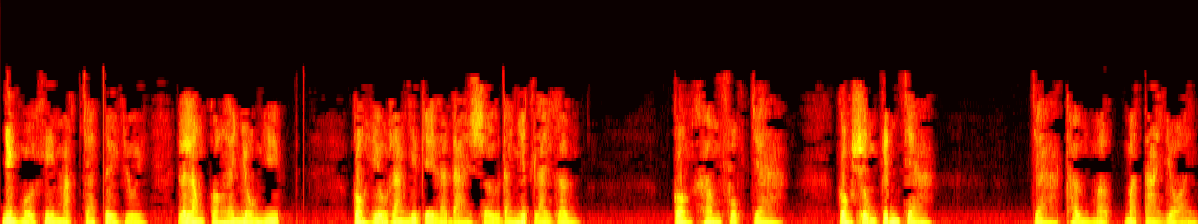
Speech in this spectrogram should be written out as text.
Nhưng mỗi khi mặt cha tươi vui, là lòng con lại nhộn nhịp. Con hiểu rằng như vậy là đại sự đang nhích lại gần. Con khâm phục cha, con sùng kính cha. Cha thân mật mà tài giỏi,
